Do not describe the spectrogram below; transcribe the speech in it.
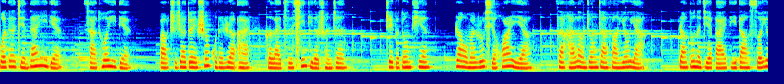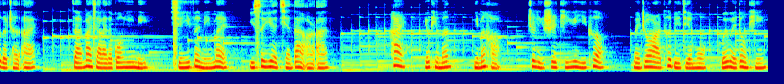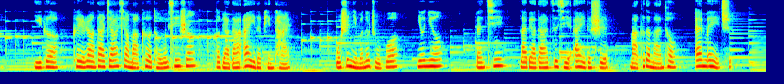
活得简单一点，洒脱一点，保持着对生活的热爱和来自心底的纯真。这个冬天，让我们如雪花一样，在寒冷中绽放优雅，让冬的洁白涤荡所有的尘埃，在慢下来的光阴里，寻一份明媚，与岁月浅淡而安。嗨，游艇们，你们好，这里是停云一刻。每周二特别节目《娓娓动听》，一个可以让大家向马克吐露心声和表达爱意的平台。我是你们的主播妞妞，本期来表达自己爱意的是马克的馒头 M H。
